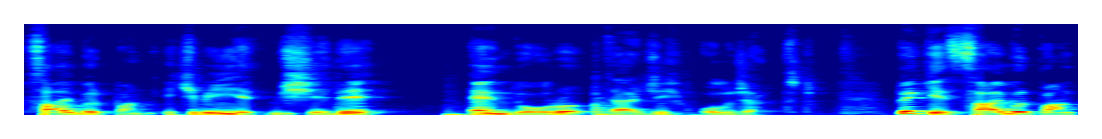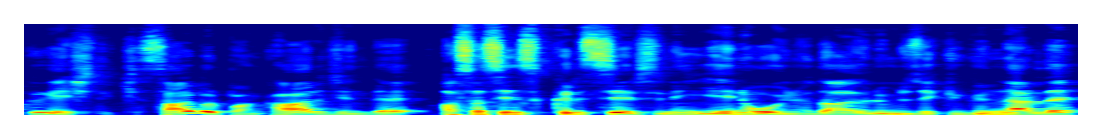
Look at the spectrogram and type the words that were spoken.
Cyberpunk 2077 en doğru tercih olacaktır. Peki Cyberpunk'ı geçtik. Cyberpunk haricinde Assassin's Creed serisinin yeni oyunu da önümüzdeki günlerde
